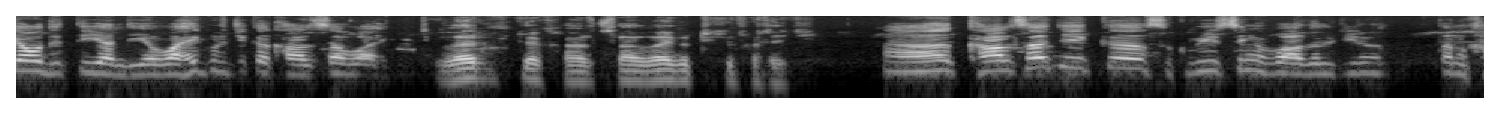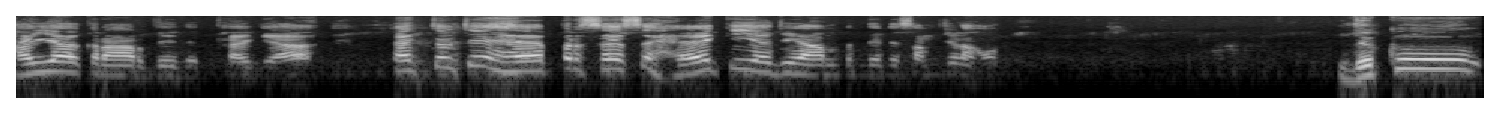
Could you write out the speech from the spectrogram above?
ਕਿਉਂ ਦਿੱਤੀ ਜਾਂਦੀ ਹੈ? ਵਾਹਿਗੁਰੂ ਜੀ ਕਾ ਖਾਲਸਾ, ਵਾਹਿਗੁਰੂ ਜੀ ਵਾਹਿਗੁਰੂ ਜੀ ਕਾ ਖਾਲਸਾ, ਵਾਹਿਗੁਰੂ ਜੀ ਕੀ ਫਤਿਹ ਜੀ। ਖਾਲਸਾ ਜੀ, ਇੱਕ ਸੁਖਬੀਰ ਸਿੰਘ ਬਾਦਲ ਜੀ ਨੂੰ ਤਨਖਾਹੀਆ ਕਰਾਰ ਦੇ ਦਿੱਤਾ ਗਿਆ। ਐਕਚੁਅਲ ਚ ਹੈ ਪ੍ਰੋਸੈਸ ਹੈ ਕੀ ਹੈ ਜੇ ਆਮ ਬੰਦੇ ਨੇ ਸਮਝਣਾ ਹੋਵੇ? ਦੇਖੋ,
